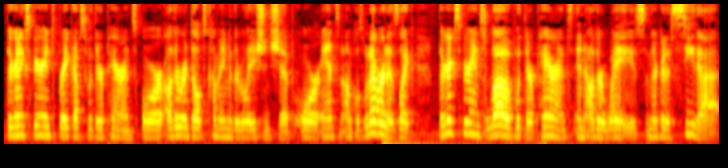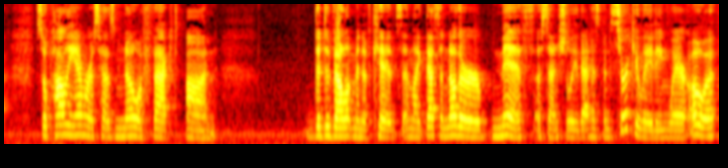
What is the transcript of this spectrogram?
They're going to experience breakups with their parents or other adults coming into the relationship or aunts and uncles, whatever it is. Like they're going to experience love with their parents in other ways and they're going to see that. So polyamorous has no effect on the development of kids and like that's another myth essentially that has been circulating where oh uh,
